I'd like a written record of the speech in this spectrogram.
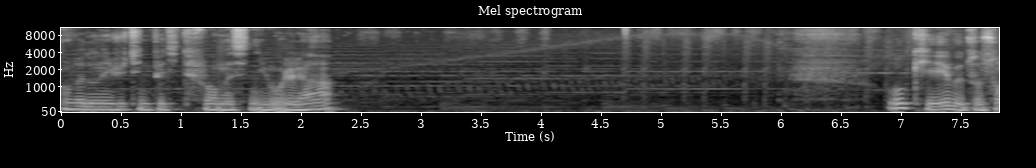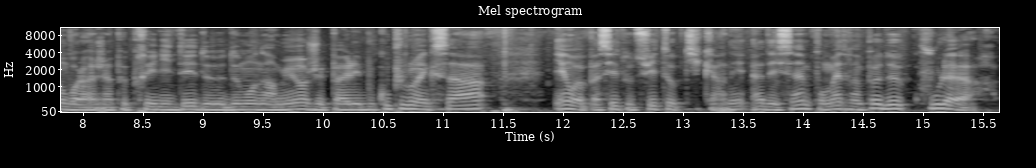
on va donner juste une petite forme à ce niveau-là. Ok, bah, de toute façon, voilà, j'ai à peu près l'idée de, mon armure. Je vais pas aller beaucoup plus loin que ça. Et on va passer tout de suite au petit carnet à dessin pour mettre un peu de couleur.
